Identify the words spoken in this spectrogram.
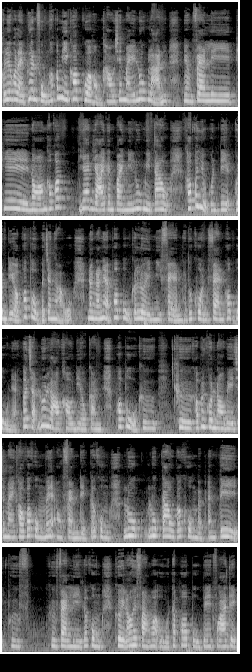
เขาเรียกว่าอะไรเพื่อนฝูงเขาก็มีครอบครัวของเขาใช่ไหมลูกหลาน อย่างแฟนลีพี่น้องเขาก็แยกย้ายกันไปมีลูกมีเต้า เขาก็อยู่คนเดียวคนเดียว พ่อปู่ก็จะเหงา ดังนั้นเนี่ยพ่อปู่ก็เลยมีแฟนค่ะทุกคนแฟนพ่อปู่เนี่ยก็จะรุ่นราวเขาเดียวกัน พ่อปู่คือคือเขาเป็นคนนอร์เวย์ใช่ไหมเขาก็คงไม่เอาแฟนเด็กก็คงลูกลูกเต้าก็คงแบบแอนตี้คือ คือแฟนลีก็คงเคยเล่าให้ฟังว่าโอ้ถ้าพ่อปู่เปฟ้าเด็ก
